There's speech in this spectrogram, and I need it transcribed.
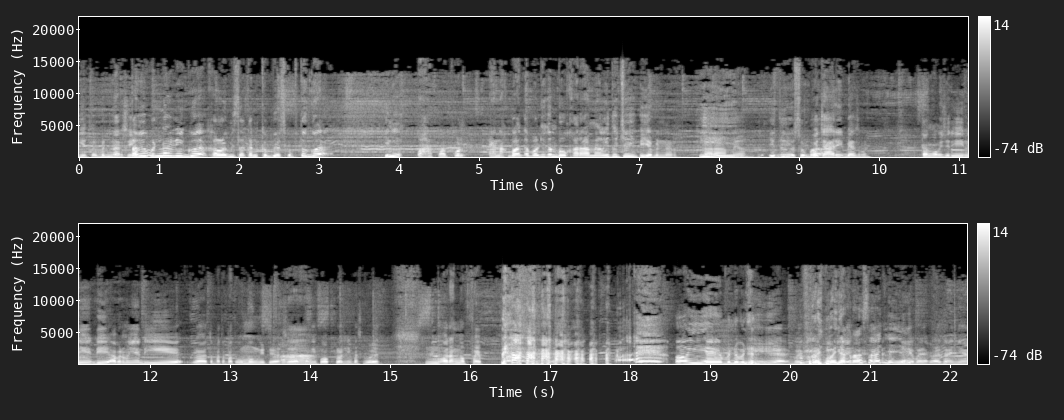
gitu bener sih Tapi bener nih gue kalau misalkan ke bioskop tuh gue ini wah popcorn enak banget apalagi kan bau karamel itu cuy. iya bener Ih, karamel itu sumpah. gue cari biasa mah. kan kalau bisa di ini di apa namanya di eh, tempat-tempat umum gitu ya Set, Ah. popcorn nih pas gue liat hmm, orang nge-vape Oh iya bener-bener. iya gue Banyak rasanya ya? iya banyak rasanya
